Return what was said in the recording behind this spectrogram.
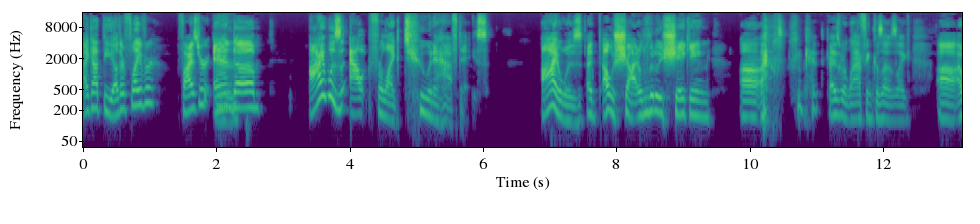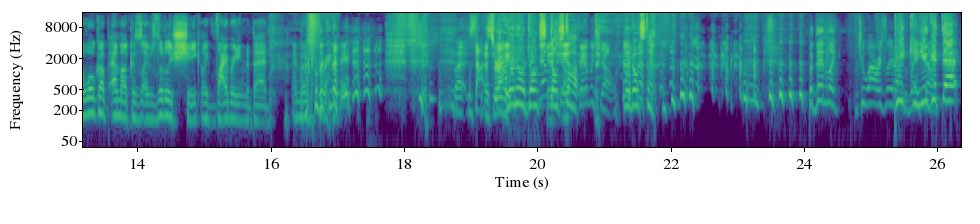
I got the other flavor, Pfizer, and um I was out for like two and a half days. I was I, I was shot. I was literally shaking. Uh guys were laughing because I was like uh, I woke up Emma because I was literally shaking, like vibrating to bed. And Right. but stop, That's stop. right. No, no, don't Family don't show, stop. Family show. No, don't stop. But then, like two hours later, Pete, can you up- get that?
